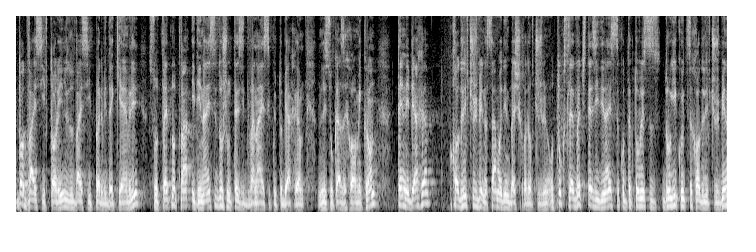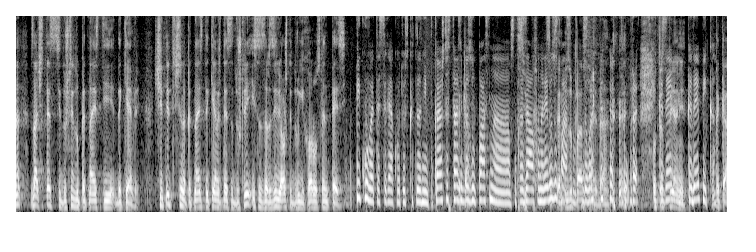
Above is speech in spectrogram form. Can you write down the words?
до 22 или до 21 декември. Съответно, това 11 души от тези 12, които бяха, нали се оказаха омикрон, те не бяха ходили в чужбина. Само един беше ходил в чужбина. От тук следва, че тези 11 са контактували с други, които са ходили в чужбина. Значи те са си дошли до 15 декември. Считайте, че на 15 декември те са дошли и са заразили още други хора, освен тези. Пиковете сега, които искате да ни покажете с тази така. безопасна показалка, нали безопасна? безопасна Добре. Е, да. Добре. От разстояние. Къде е пика? Така,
